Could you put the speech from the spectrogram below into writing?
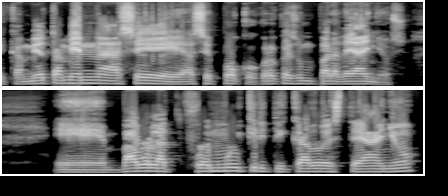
que cambió también hace, hace poco, creo que es un par de años. Eh, Babolat fue muy criticado este año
